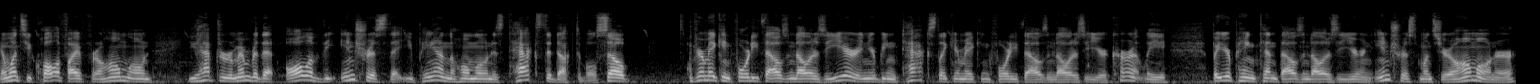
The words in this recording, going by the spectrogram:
And once you qualify for a home loan, you have to remember that all of the interest that you pay on the home loan is tax deductible. So if you're making $40,000 a year and you're being taxed like you're making $40,000 a year currently, but you're paying $10,000 a year in interest once you're a homeowner,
